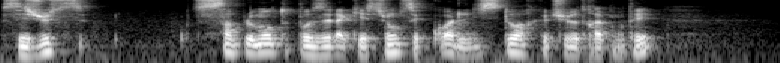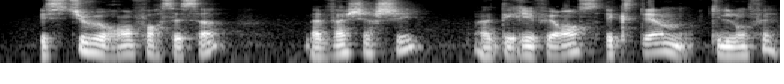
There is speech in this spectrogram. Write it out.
C'est juste simplement te poser la question, c'est quoi l'histoire que tu veux te raconter? Et si tu veux renforcer ça, bah, va chercher euh, des références externes qui l'ont fait.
